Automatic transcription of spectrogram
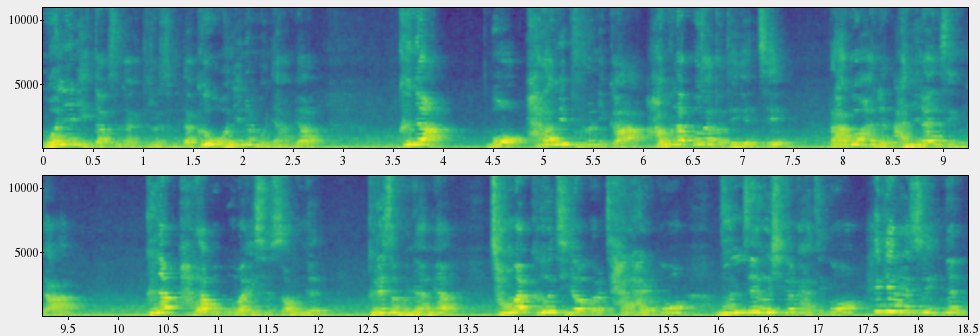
원인이 있다고 생각이 들었습니다. 그 원인은 뭐냐 하면 그냥 뭐 바람이 부르니까 아무나 꽂아도 되겠지 라고 하는 아니란 생각 그냥 바라보고만 있을 수 없는 그래서 뭐냐면 정말 그 지역을 잘 알고 문제의식을 가지고 해결할 수 있는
